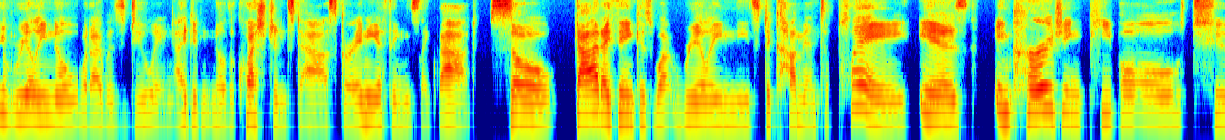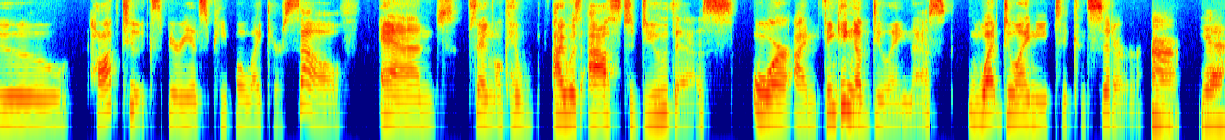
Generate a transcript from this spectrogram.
to really know what I was doing. I didn't know the questions to ask or any of things like that. So that I think is what really needs to come into play is encouraging people to talk to experienced people like yourself and saying, okay, I was asked to do this, or I'm thinking of doing this. What do I need to consider? Mm, yeah.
